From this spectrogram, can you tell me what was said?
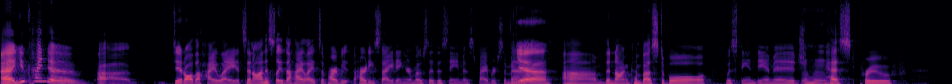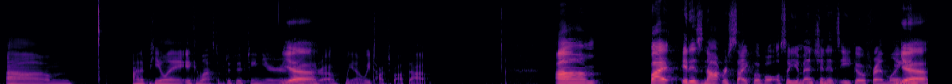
Uh, you kind of uh, did all the highlights, and honestly, the highlights of Hardie, Hardie siding are mostly the same as fiber cement. Yeah. um, the non-combustible, withstand damage, Mm-hmm. pest-proof, um, unappealing. It can last up to 15 years. Yeah. Yeah, we talked about that. Um, but it is not recyclable. So you mentioned it's eco-friendly. Yeah.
